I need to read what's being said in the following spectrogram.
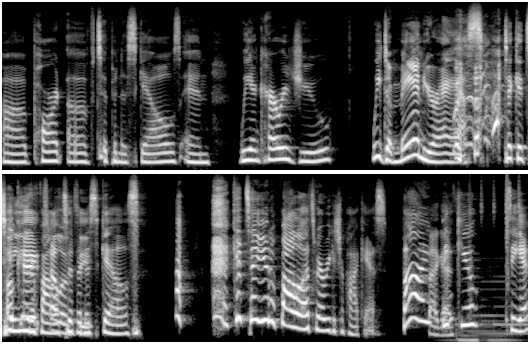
uh, part of tipping the scales. And we encourage you, we demand your ass to continue Okay, to follow tipping the scales. continue to follow us wherever you get your podcast. Bye. Bye, guys. Thank you. See ya.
